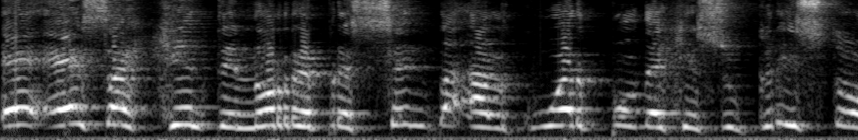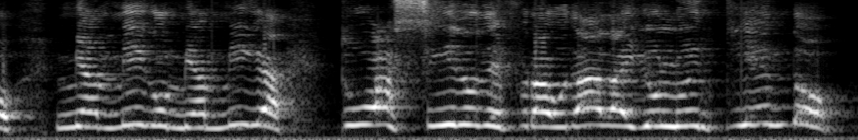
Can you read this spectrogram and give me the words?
esa gente no representa al cuerpo de Jesucristo. Mi amigo, mi amiga, tú has sido defraudada, yo lo entiendo.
